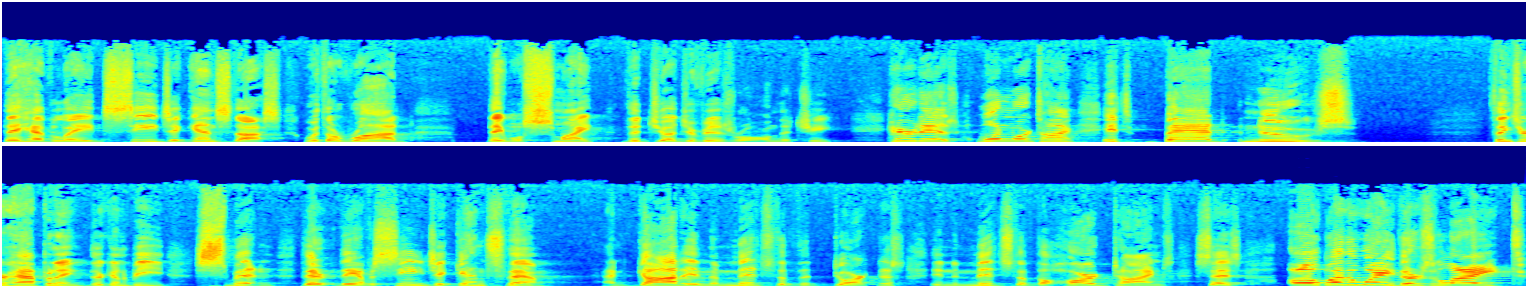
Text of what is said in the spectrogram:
They have laid siege against us. With a rod, they will smite the judge of Israel on the cheek. Here it is, one more time. It's bad news. Things are happening. They're going to be smitten. They're, they have a siege against them. And God, in the midst of the darkness, in the midst of the hard times, says, Oh, by the way, there's light.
